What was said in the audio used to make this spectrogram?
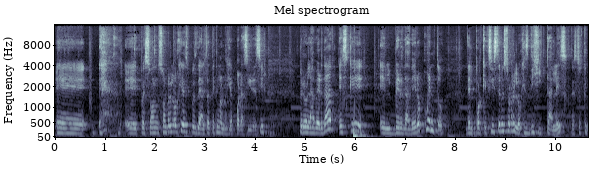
eh, eh, pues son, son relojes pues de alta tecnología, por así decir. Pero la verdad es que el verdadero cuento del por qué existen estos relojes digitales, estos que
